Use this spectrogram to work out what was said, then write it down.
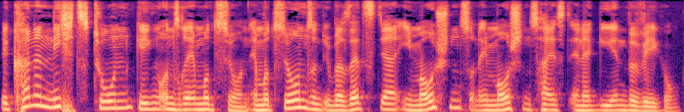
wir können nichts tun gegen unsere Emotionen. Emotionen sind übersetzt ja Emotions und Emotions heißt Energie in Bewegung.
